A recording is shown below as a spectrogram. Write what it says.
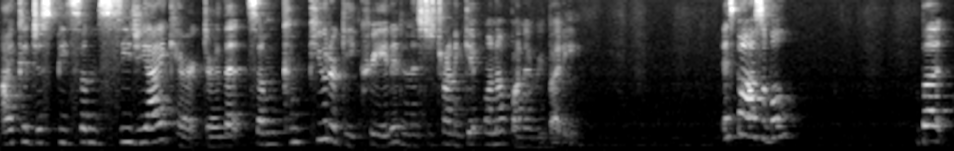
I could just be some CGI character that some computer geek created and is just trying to get one up on everybody. It's possible. But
